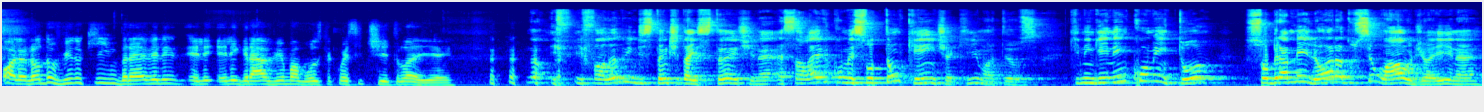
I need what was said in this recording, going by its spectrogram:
Olha, eu não duvido que em breve ele, ele, ele grave uma música com esse título aí, hein? Não, e, e, falando em Distante da Estante, né? Essa live começou tão quente aqui, Matheus, que ninguém nem comentou sobre a melhora do seu áudio aí, né?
